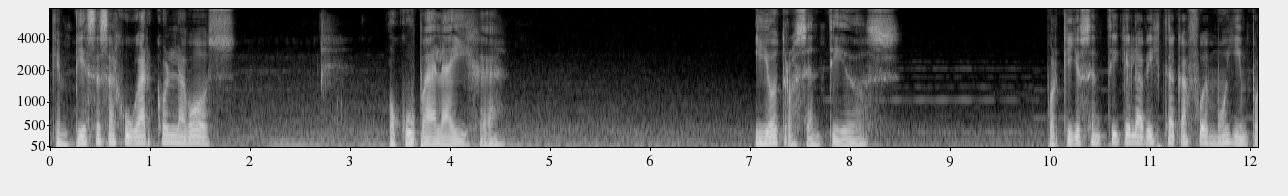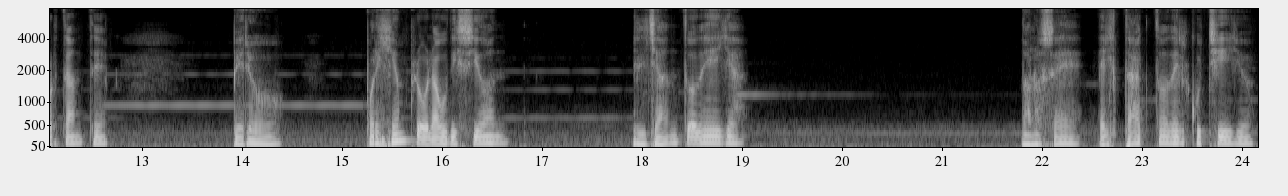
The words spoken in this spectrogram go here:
que empieces a jugar con la voz. Ocupa a la hija, y otros sentidos. Porque yo sentí que la vista acá fue muy importante, pero, por ejemplo, la audición, el llanto de ella, no lo sé, el tacto del cuchillo,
